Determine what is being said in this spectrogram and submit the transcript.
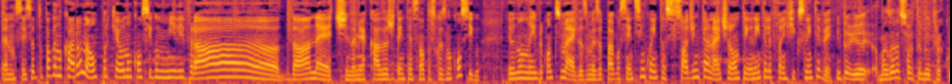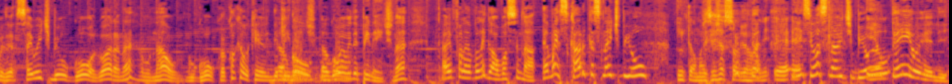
Eu não sei se eu tô pagando caro ou não, porque eu não consigo me livrar da net. Na minha casa eu já tentei assinar outras coisas, não consigo. Eu não lembro quantos megas, mas eu pago 150 só de internet. Eu não tenho nem telefone fixo nem TV. Então, mas olha só também outra coisa. Saiu o HBO Go agora, né? O Now, o Go. Qual, que é o que é o independente? Go, é o o Go Go. é o independente, né? Aí eu falei, legal, vou assinar. É mais caro que assinar HBO. Então, mas veja só, Giovanni. é- é- E se eu assinar o HBO, eu, eu- tenho ele.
